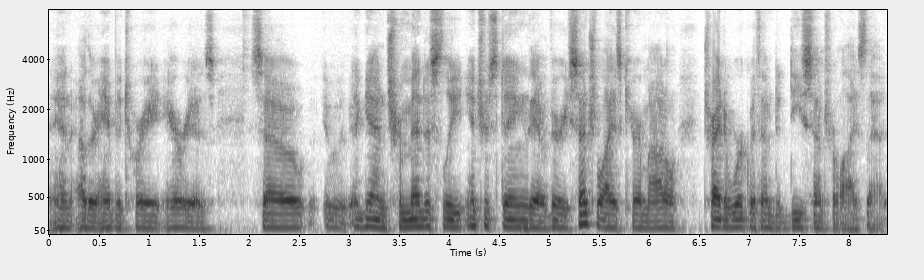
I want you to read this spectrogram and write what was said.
and other ambulatory areas. So was, again, tremendously interesting. They have a very centralized care model. Try to work with them to decentralize that.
